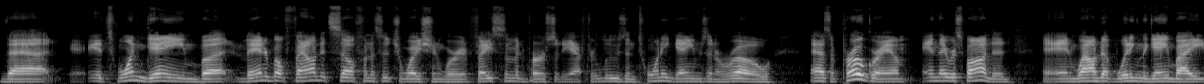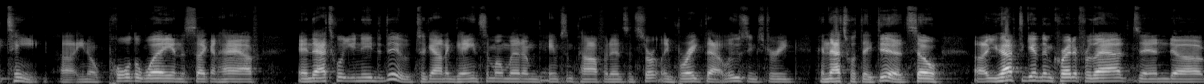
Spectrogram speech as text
that it's one game, but Vanderbilt found itself in a situation where it faced some adversity after losing 20 games in a row as a program, and they responded and wound up winning the game by 18. Uh, you know, pulled away in the second half, and that's what you need to do to kind of gain some momentum, gain some confidence, and certainly break that losing streak, and that's what they did. So uh, you have to give them credit for that, and uh,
